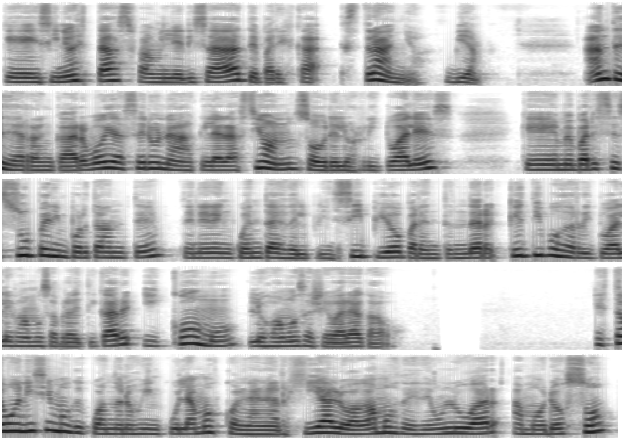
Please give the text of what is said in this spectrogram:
que si no estás familiarizada te parezca extraño. Bien, antes de arrancar voy a hacer una aclaración sobre los rituales que me parece súper importante tener en cuenta desde el principio para entender qué tipos de rituales vamos a practicar y cómo los vamos a llevar a cabo. Está buenísimo que cuando nos vinculamos con la energía lo hagamos desde un lugar amoroso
